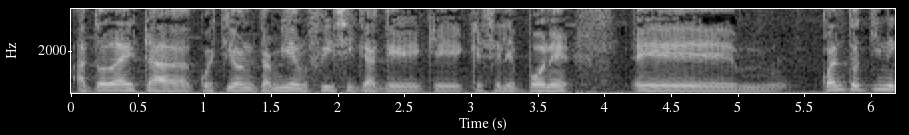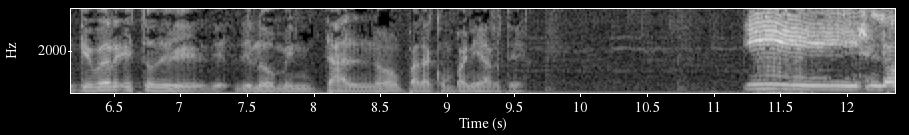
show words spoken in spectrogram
a toda esta cuestión también física que, que- que se le pone, eh, ¿cuánto tiene que ver esto de, de- de lo mental, ¿no? Para acompañarte. Y lo,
